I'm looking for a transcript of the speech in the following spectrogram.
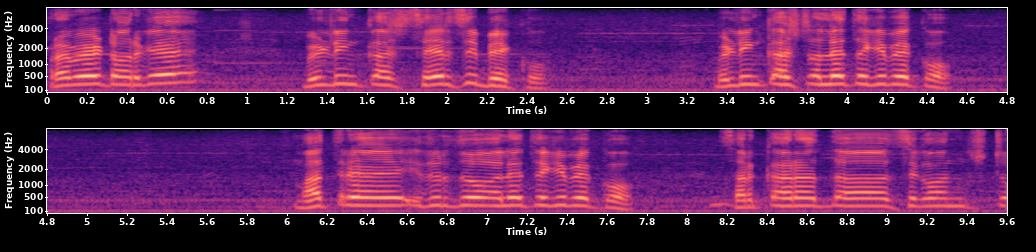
ಪ್ರೈವೇಟ್ ಅವ್ರಿಗೆ ಬಿಲ್ಡಿಂಗ್ ಕಾಸ್ಟ್ ಸೇರಿಸಿ ಬೇಕು ಬಿಲ್ಡಿಂಗ್ ಕಾಸ್ಟ್ ಅಲ್ಲೇ ತೆಗಿಬೇಕು. ಮಾತ್ರೆ ಇದ್ರದ್ದು ಅಲ್ಲೇ ತೆಗಿಬೇಕು. ಸರ್ಕಾರದ ಸಿಗೋಷ್ಟು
